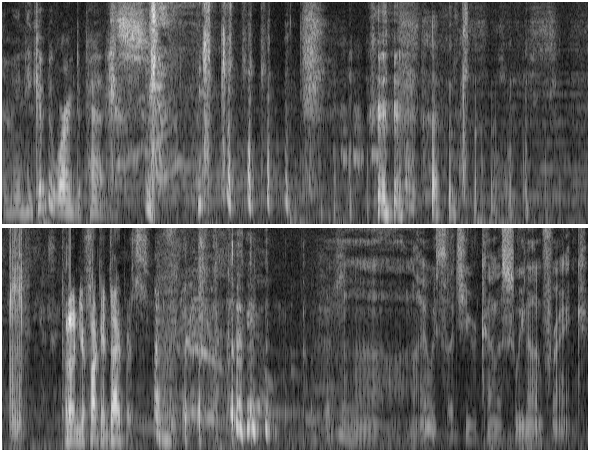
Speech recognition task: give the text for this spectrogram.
I mean, he could be wearing Depends. Put on your fucking diapers. Hmm, I always thought you were kind of sweet on Frank.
